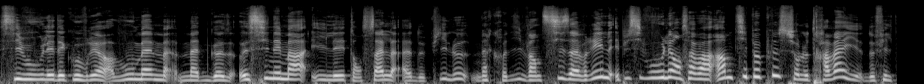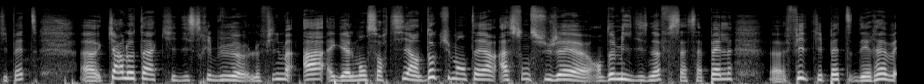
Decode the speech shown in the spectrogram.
Si vous voulez découvrir vous-même Mad God au cinéma, il est en salle euh, depuis le mercredi 26 avril. Et puis si vous voulez en savoir un petit peu plus sur le travail de Phil Tippett, euh, Carlotta, qui distribue euh, le film, a également sorti un documentaire à son sujet en 2019. Ça s'appelle Phil Tippett, des rêves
